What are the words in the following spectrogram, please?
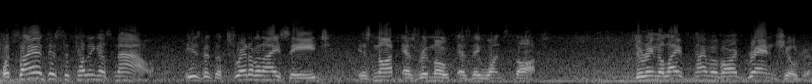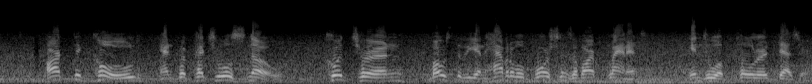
What scientists are telling us now is that the threat of an ice age is not as remote as they once thought. During the lifetime of our grandchildren, Arctic cold and perpetual snow could turn most of the inhabitable portions of our planet into a polar desert.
